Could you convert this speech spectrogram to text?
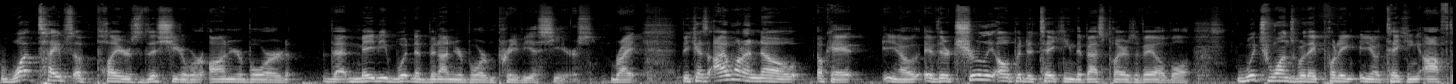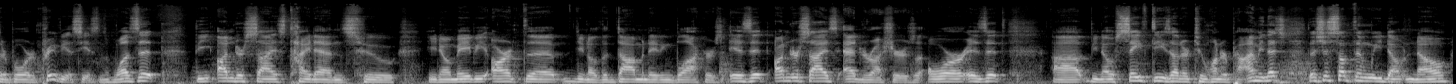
What types of players this year were on your board that maybe wouldn't have been on your board in previous years, right? Because I want to know, okay, you know, if they're truly open to taking the best players available, which ones were they putting, you know, taking off their board in previous seasons? Was it the undersized tight ends who, you know, maybe aren't the, you know, the dominating blockers? Is it undersized edge rushers, or is it, uh, you know, safeties under 200 pounds? I mean, that's that's just something we don't know,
